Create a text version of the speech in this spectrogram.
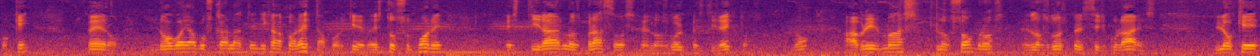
¿ok? Pero no voy a buscar la técnica correcta porque esto supone estirar los brazos en los golpes directos, abrir más los hombros en los golpes circulares, lo que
